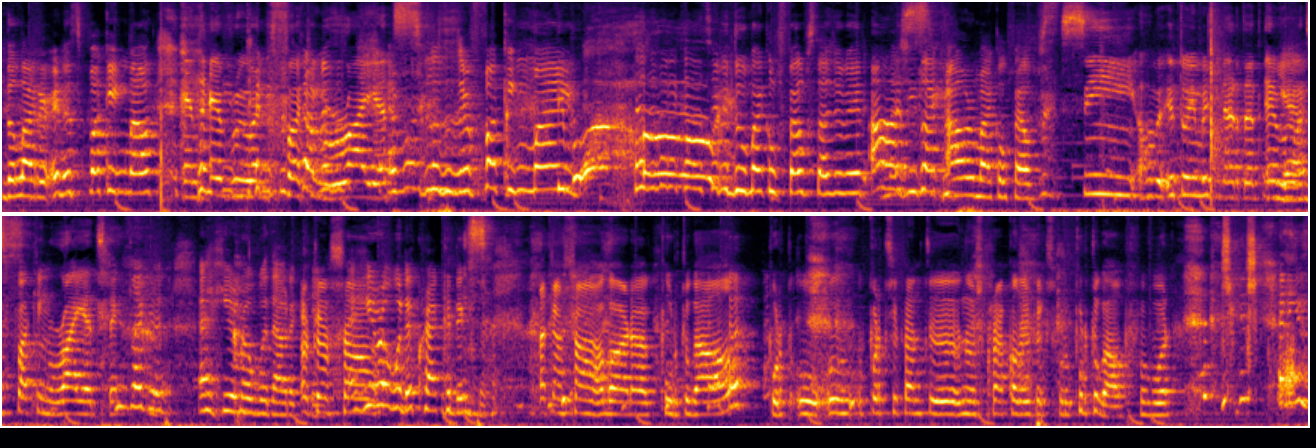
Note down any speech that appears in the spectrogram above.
the lighter in his fucking mouth. And he- everyone he fucking riots. Everyone loses their fucking mind. Estás a ver aquela cena do Michael Phelps, estás a ver? Ah, Mas he's like our Michael Phelps. Sim, oh, eu estou a imaginar tanto. Everyone's Yes. fucking riots. He's like a, a hero without a kid. Atenção. A hero with a crack addiction. Atenção agora, Portugal. Port- o, o- o participante nos Crack Olympics por Portugal, por favor. and he's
